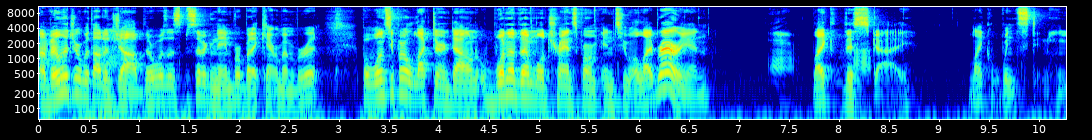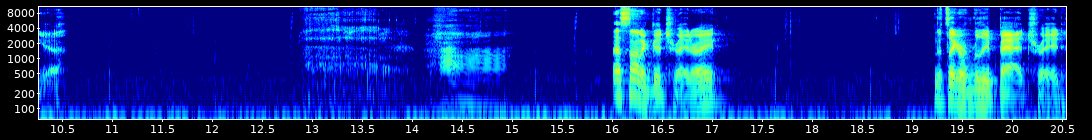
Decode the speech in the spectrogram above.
a villager without a job. There was a specific name for it, but I can't remember it. But once you put a lectern down, one of them will transform into a librarian. Like this guy. Like Winston here. That's not a good trade, right? It's like a really bad trade.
